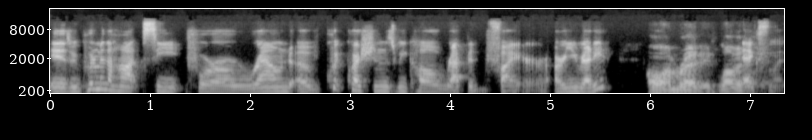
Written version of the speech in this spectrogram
is we put them in the hot seat for a round of quick questions we call rapid fire. Are you ready? Oh, I'm ready. Love it. Excellent.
